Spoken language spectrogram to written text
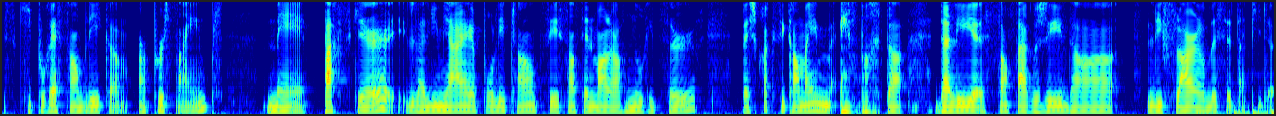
Ce qui pourrait sembler comme un peu simple, mais parce que la lumière pour les plantes, c'est essentiellement leur nourriture, ben, je crois que c'est quand même important d'aller euh, s'enfarger dans les fleurs de ce tapis-là.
